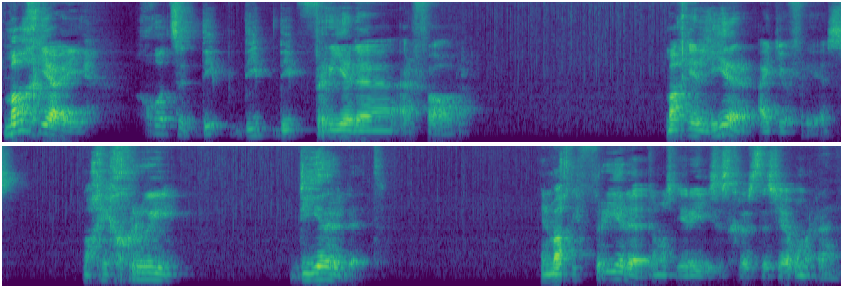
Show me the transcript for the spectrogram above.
Mag jy God se diep diep diep vrede ervaar. Mag jy leer uit jou vrees. Mag jy groei deur dit. En mag die vrede van ons Here Jesus Christus jou omring.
